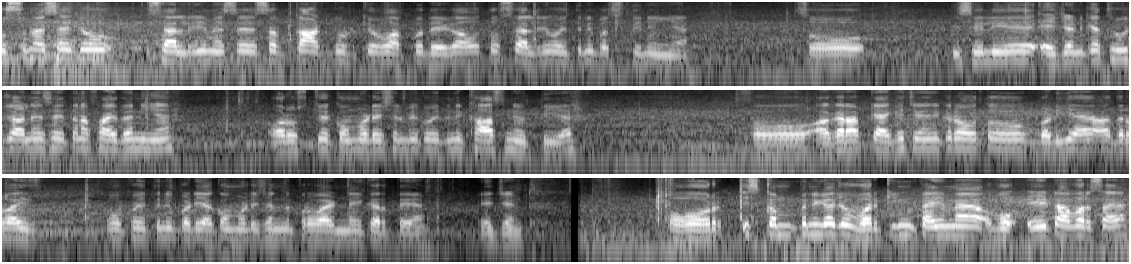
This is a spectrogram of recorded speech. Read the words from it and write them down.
उसमें से जो सैलरी में से सब काट कूट के वो आपको देगा वो तो सैलरी वो इतनी बचती नहीं है। सो इसीलिए एजेंट के थ्रू जाने से इतना फ़ायदा नहीं है, और उसकी अकोमोडेशन भी कोई इतनी खास नहीं होती है। तो अगर आप कह के चेंज करो तो बढ़िया है अदरवाइज़ वो कोई इतनी बढ़िया अकोमोडेशन प्रोवाइड नहीं करते हैं एजेंट और इस कंपनी का जो वर्किंग टाइम है, वो एट आवर्स है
